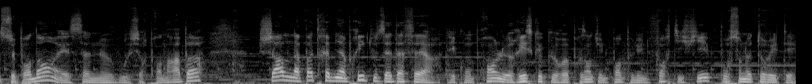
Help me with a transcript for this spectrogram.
Cependant, et ça ne vous surprendra pas, Charles n'a pas très bien pris toute cette affaire et comprend le risque que représente une Pampeline fortifiée pour son autorité.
